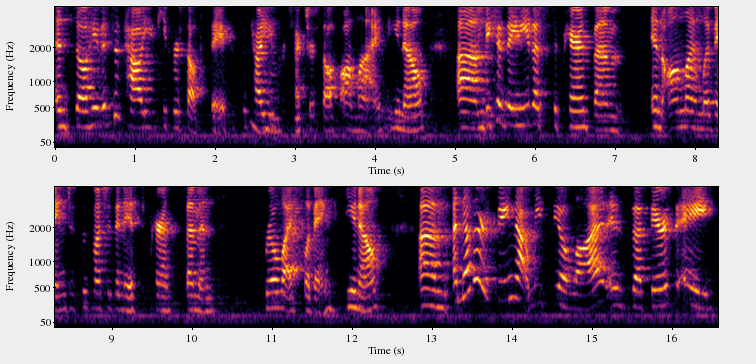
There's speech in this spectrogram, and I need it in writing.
instill, hey, this is how you keep yourself safe. This is how you mm-hmm. protect yourself online, you know, um, because they need us to parent them in online living just as much as they need us to parent them in real life living, you know. Um, another thing that we see a lot is that there's a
